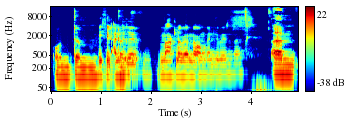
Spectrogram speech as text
Und ähm, wie viele andere dann, Makler werden da auch im Rennen gewesen sein? Ähm,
